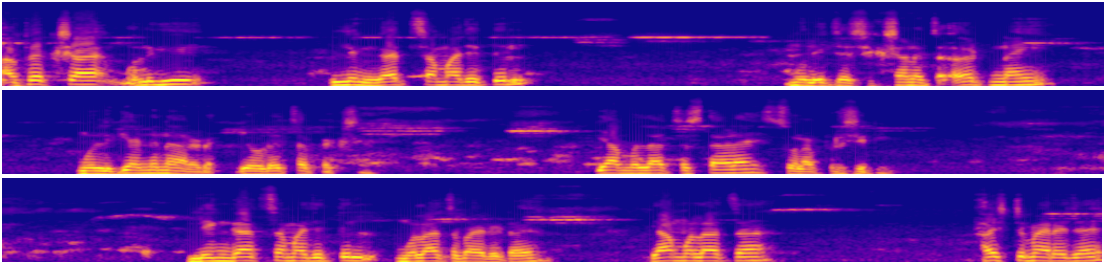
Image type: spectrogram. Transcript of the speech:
अपेक्षा आहे. मुलगी लिंगायत समाजातील मुलीच्या शिक्षणाचा अट नाही. मुलगी आणि नारळ एवढ्याच अपेक्षा आहे. या मुलाचं स्थळ आहे सोलापूर सिटी लिंगायत समाजातील मुलाचं बायोडेटा आहे. या मुलाचा फर्स्ट मॅरेज आहे.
